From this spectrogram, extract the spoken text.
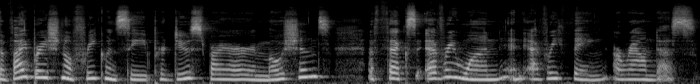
the vibrational frequency produced by our emotions affects everyone and everything around us.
